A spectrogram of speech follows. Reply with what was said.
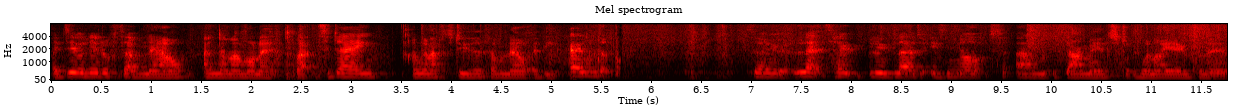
I do a little thumbnail and then I'm on it. But today I'm gonna have to do the thumbnail at the end. So let's hope Blue Blood is not um, damaged when I open it.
